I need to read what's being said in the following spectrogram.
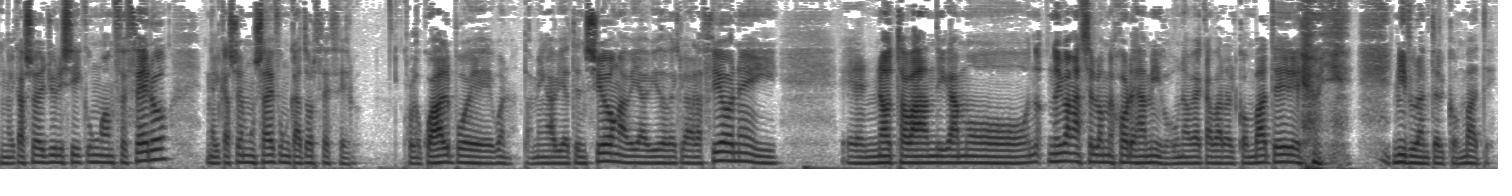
En el caso de Jurisic un 11-0, en el caso de Musaev un 14-0. Con lo cual, pues bueno, también había tensión, había habido declaraciones y eh, no estaban, digamos, no, iban a ser los mejores amigos una vez acabara el combate ni durante el combate.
